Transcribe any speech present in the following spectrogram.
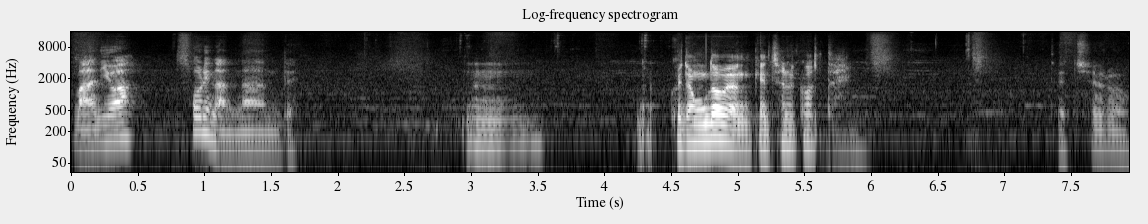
많이 와? 소리는 안 나는데. 음, 그 정도면 괜찮을 것 같아요. 대체로.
